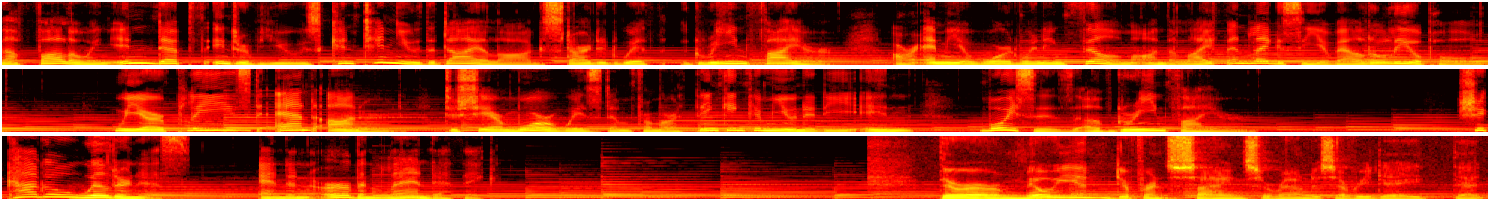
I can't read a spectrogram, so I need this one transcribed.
The following in depth interviews continue the dialogue started with Green Fire, our Emmy Award winning film on the life and legacy of Aldo Leopold. We are pleased and honored to share more wisdom from our thinking community in Voices of Green Fire. Chicago Wilderness and an Urban Land Ethic. There are a million different signs around us every day that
